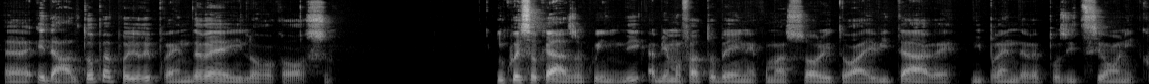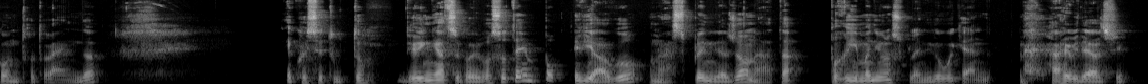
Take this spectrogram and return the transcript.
eh, ed altro per poi riprendere il loro corso. In questo caso quindi abbiamo fatto bene come al solito a evitare di prendere posizioni contro trend e questo è tutto. Vi ringrazio per il vostro tempo e vi auguro una splendida giornata prima di uno splendido weekend. Arrivederci.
